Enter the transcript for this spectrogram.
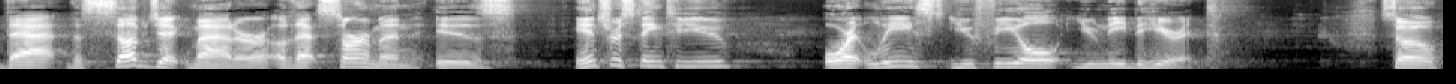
that the subject matter of that sermon is interesting to you, or at least you feel you need to hear it. So,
